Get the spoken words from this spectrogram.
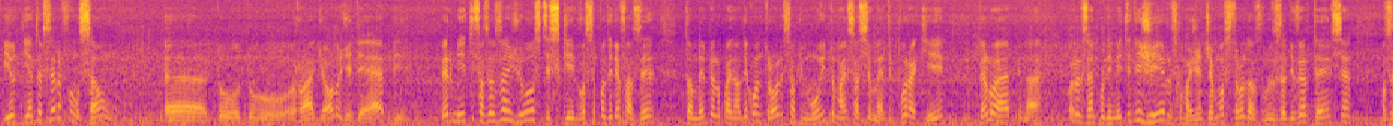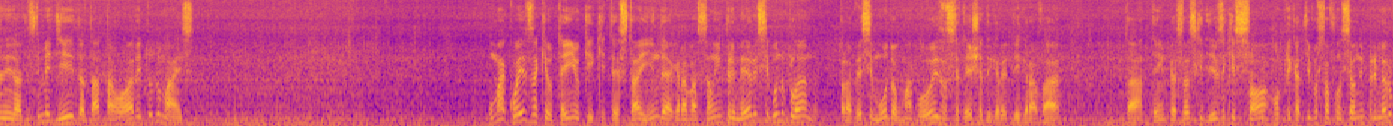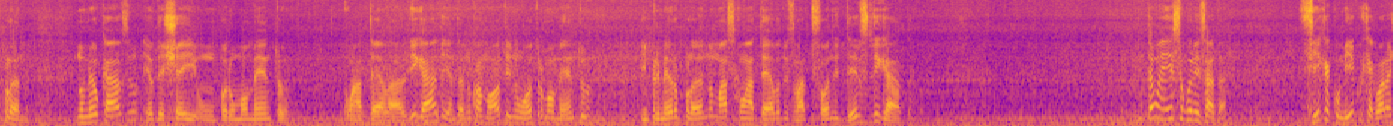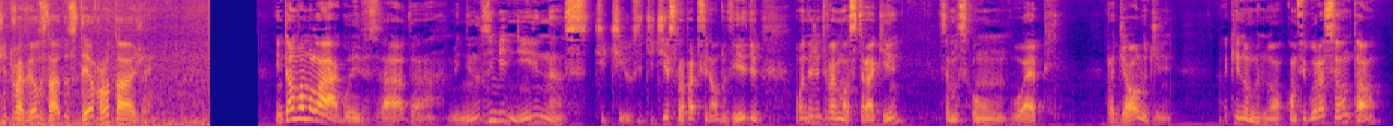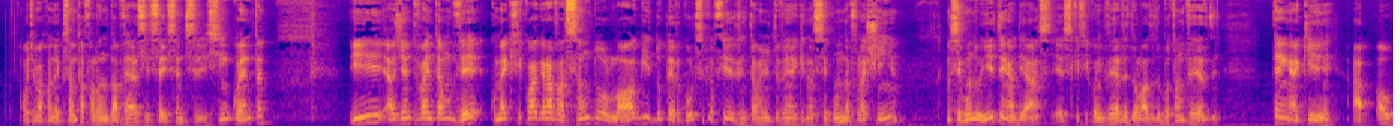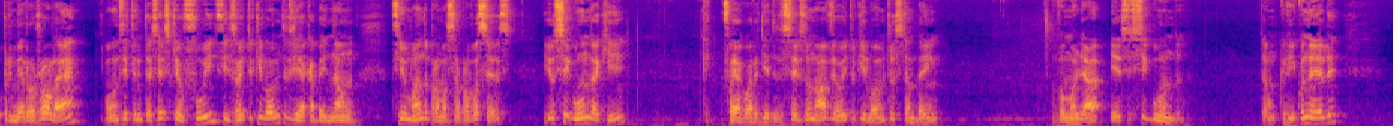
E, e a terceira função uh, do, do Radiology The App permite fazer os ajustes que você poderia fazer também pelo painel de controle, só que muito mais facilmente por aqui pelo app, né? Por exemplo, limite de giros, como a gente já mostrou, das luzes de advertência, as unidades de medida, data, hora e tudo mais. Uma coisa que eu tenho que, que testar ainda é a gravação em primeiro e segundo plano, para ver se muda alguma coisa, se deixa de, de gravar. Tá? Tem pessoas que dizem que só o aplicativo só funciona em primeiro plano. No meu caso, eu deixei um por um momento com a tela ligada e andando com a moto e num outro momento em primeiro plano, mas com a tela do smartphone desligada. Então é isso, gurizada. Fica comigo que agora a gente vai ver os dados de rodagem. Então vamos lá, gurizada, meninos e meninas, titios e titias, para a parte final do vídeo, onde a gente vai mostrar aqui, estamos com o app Radiology, aqui no, na configuração tal, a última conexão está falando da Verse 650, e a gente vai então ver como é que ficou a gravação do log do percurso que eu fiz. Então a gente vem aqui na segunda flechinha, no segundo item, aliás, esse que ficou em verde do lado do botão verde, tem aqui a, o primeiro rolé, 11h36 que eu fui, fiz 8 km e acabei não filmando para mostrar para vocês. E o segundo aqui, que foi agora dia 16 do 9, 8 km também. Vamos olhar esse segundo. Então clico nele,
